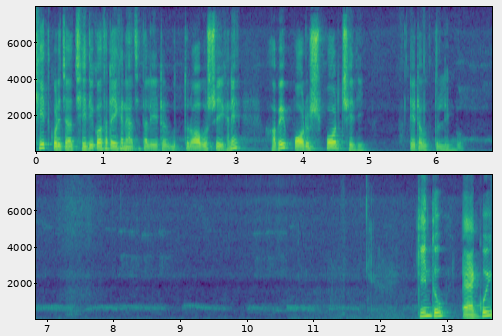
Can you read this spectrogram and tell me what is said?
ছেদ করেছে আর ছেদি কথাটা এখানে আছে, তাহলে এটার উত্তর অবশ্যই এখানে হবে পরস্পর ছেদি। এটা উত্তর লিখব। কিন্তু একই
